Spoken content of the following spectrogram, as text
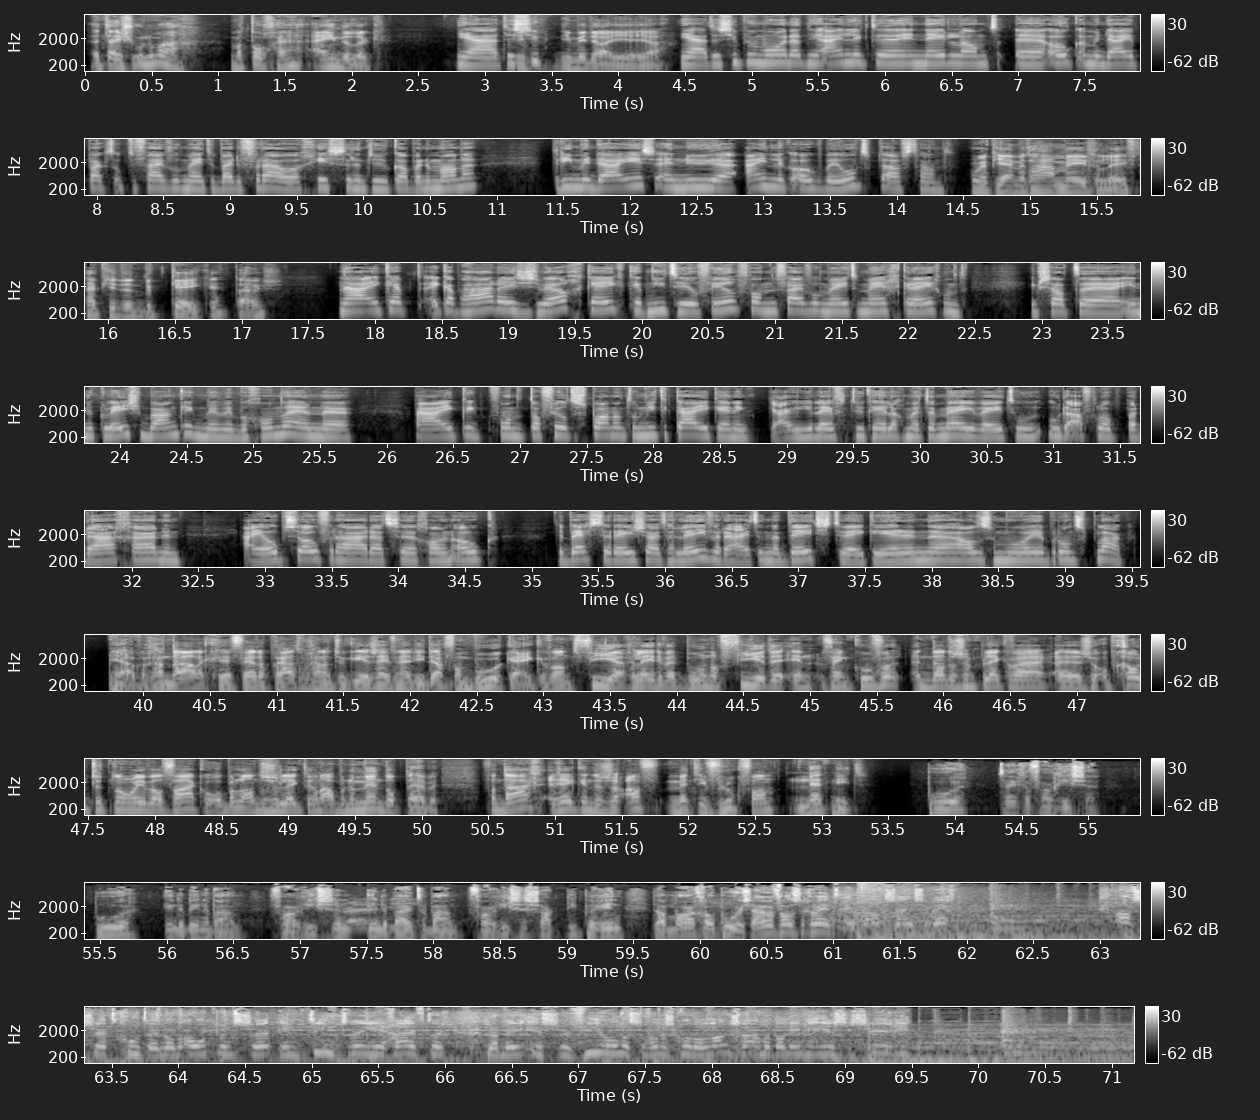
Eh, Thijs Oenema, maar toch, hè, eindelijk. Ja, het is die, die, medaille, ja. Ja, het is super mooi dat nu eindelijk de, in Nederland uh, ook een medaille pakt op de 500 meter bij de vrouwen. Gisteren natuurlijk al bij de mannen. Drie medailles en nu uh, eindelijk ook bij ons op de afstand. Hoe heb jij met haar meegeleefd? Heb je het bekeken thuis? Nou, ik heb, ik heb haar races wel gekeken. Ik heb niet heel veel van de 500 meter meegekregen. Want ik zat uh, in de collegebank. Ik ben weer begonnen. En, maar ik, ik vond het toch veel te spannend om niet te kijken. En ik, ja, je leeft natuurlijk heel erg met haar mee. Je weet hoe, hoe de afgelopen paar dagen gaan. En je hoopt zo voor haar dat ze gewoon ook de beste race uit haar leven rijdt. En dat deed ze twee keer en uh, haalde ze een mooie bronzen plak. Ja, we gaan dadelijk eh, verder praten. We gaan natuurlijk eerst even naar die dag van Boer kijken. Want vier jaar geleden werd Boer nog vierde in Vancouver. En dat is een plek waar uh, ze op grote toernooien wel vaker op belanden. Ze leek er een abonnement op te hebben. Vandaag rekenden ze af met die vloek van net niet. Boer tegen Van Riesen. Boer in de binnenbaan. Van Riesen in de buitenbaan. Van Riesen zakt dieper in dan Margot Boer. Zijn we van ze gewend. En dan zijn ze weg afzet goed. En dan opent ze in 10.52. Daarmee is ze 400ste van de seconde langzamer dan in de eerste serie.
